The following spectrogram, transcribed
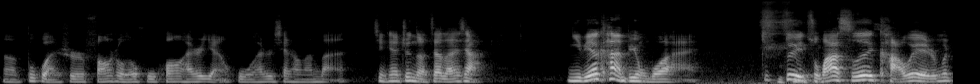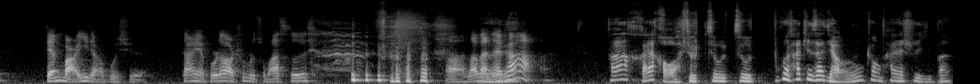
啊、不管是防守的护框，还是掩护，还是现场篮板，今天真的在篮下，你别看比永博矮，这对祖巴茨卡位什么点板一点不虚，当然也不知道是不是祖巴茨 啊篮板太差。他还好啊，就就就，不过他这赛季好像状态是一般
